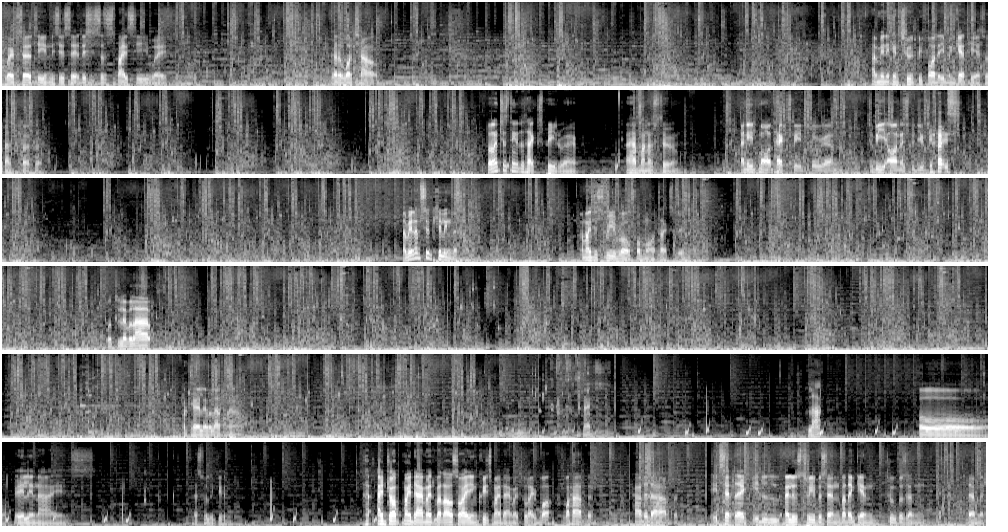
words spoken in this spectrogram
Wave 13, this is it. This is a spicy wave. Gotta watch out. I mean, I can shoot before they even get here, so that's perfect. Don't I just need attack speed, right? I have manas too. I need more attack speed to, um, to be honest with you guys. I mean, I'm still killing them. I might just re-roll for more attack speed. Want to level up. Okay, level up now. Nice. Luck? Oh, alien eyes. That's really good. I dropped my damage, but also I increased my damage. like, what? What happened? How did that happen? It said like I lose 3%, but I gain 2% damage.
